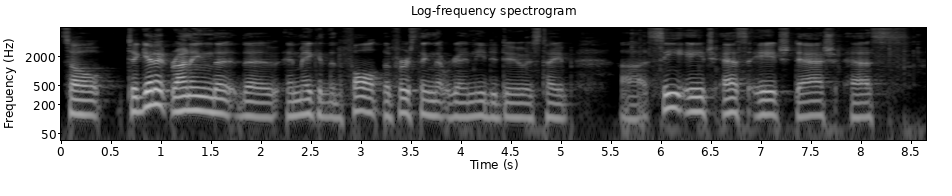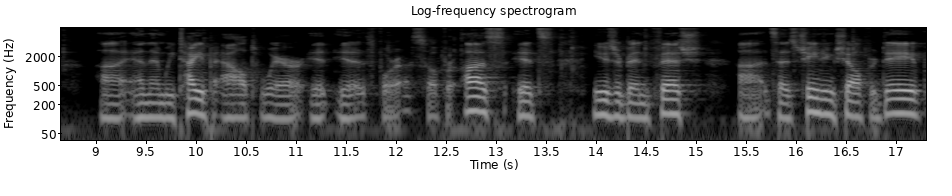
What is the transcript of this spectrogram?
So to get it running the, the and make it the default, the first thing that we're going to need to do is type uh, chsh-s uh, and then we type out where it is for us. So for us, it's user bin fish. Uh, it says changing shell for Dave.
